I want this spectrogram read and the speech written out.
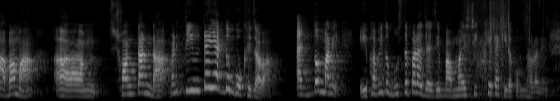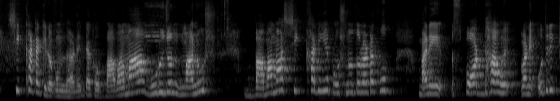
বাবা মা সন্তানরা মানে তিনটেই একদম বকে যাওয়া, একদম মানে এইভাবেই তো বুঝতে পারা যায় যে বাবা মায়ের শিক্ষাটা কীরকম ধরনের, শিক্ষাটা কীরকম ধরনের। দেখো, বাবা মা গুরুজন মানুষ, বাবা মা শিক্ষা নিয়ে প্রশ্ন তোলাটা খুব মানে স্পর্ধা হয়ে মানে অতিরিক্ত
